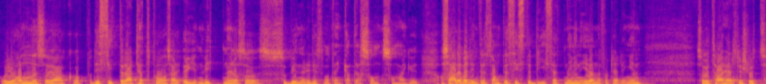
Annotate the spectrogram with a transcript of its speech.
Og Johannes og Jakob de sitter der tett på, og så er de øyenvitner. Og så, så, begynner de liksom å tenke at ja, sånn, sånn, er Gud. Og så er det veldig interessant den siste bisetningen i denne fortellingen, som vi tar helt til slutt.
